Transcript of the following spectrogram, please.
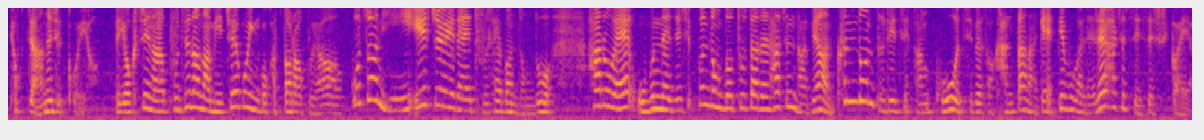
겪지 않으실 거예요. 역시나 부지런함이 최고인 것 같더라고요. 꾸준히 일주일에 두세 번 정도 하루에 5분 내지 10분 정도 투자를 하신다면 큰 돈 들이지 않고 집에서 간단하게 피부 관리를 하실 수 있으실 거예요.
